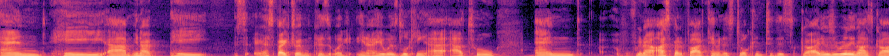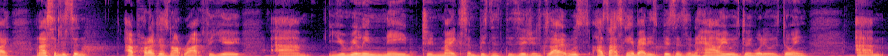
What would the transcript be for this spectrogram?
and he, um, you know, he I spoke to him because you know he was looking at our tool, and you know I spent five ten minutes talking to this guy, and he was a really nice guy. And I said, listen, our product is not right for you. Um, you really need to make some business decisions because I was I was asking about his business and how he was doing what he was doing. Um,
